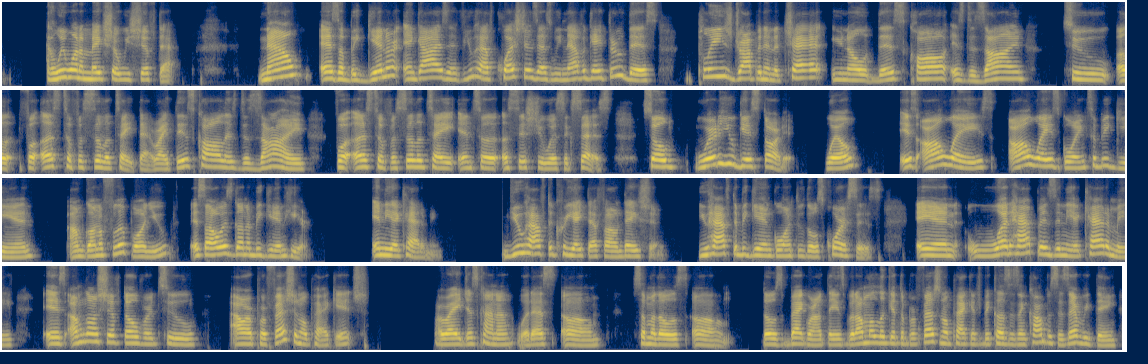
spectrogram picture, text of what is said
And we want to make sure we shift that. Now, as a beginner, and guys, if you have questions as we navigate through this, please drop it in the chat. You know, this call is designed to uh, for us to facilitate that, right? This call is designed for us to facilitate and to assist you with success. So, where do you get started? Well, it's always always going to begin. I'm going to flip on you it's always going to begin here in the academy. You have to create that foundation. You have to begin going through those courses. And what happens in the academy is I'm going to shift over to our professional package. All right, just kind of well, that's um some of those um those background things, but I'm gonna look at the professional package because it encompasses everything.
